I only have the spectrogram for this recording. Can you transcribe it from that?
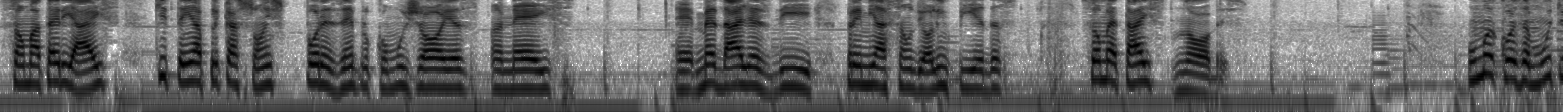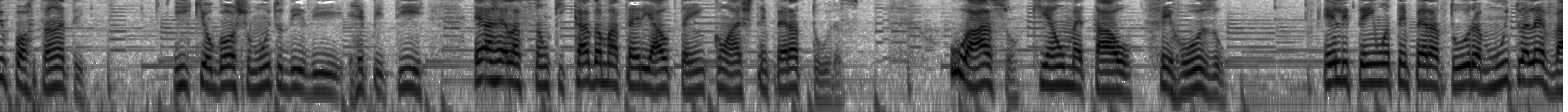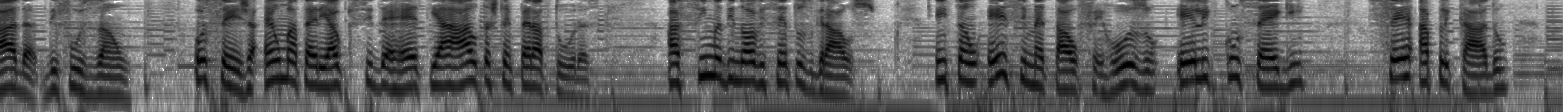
São materiais que têm aplicações, por exemplo, como joias, anéis, é, medalhas de premiação de Olimpíadas. São metais nobres. Uma coisa muito importante e que eu gosto muito de, de repetir é a relação que cada material tem com as temperaturas. O aço, que é um metal ferroso, ele tem uma temperatura muito elevada de fusão, ou seja, é um material que se derrete a altas temperaturas, acima de 900 graus. Então, esse metal ferroso, ele consegue ser aplicado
